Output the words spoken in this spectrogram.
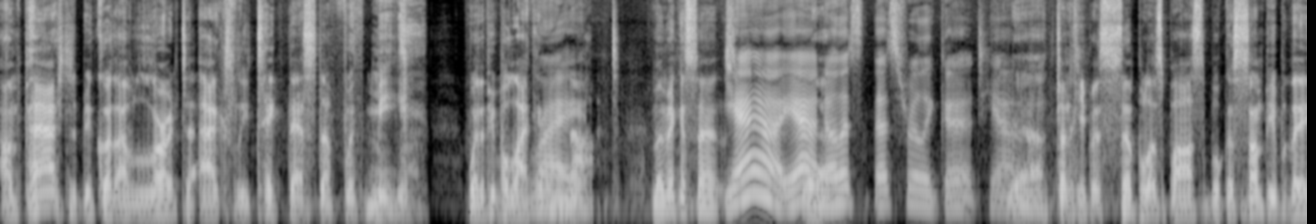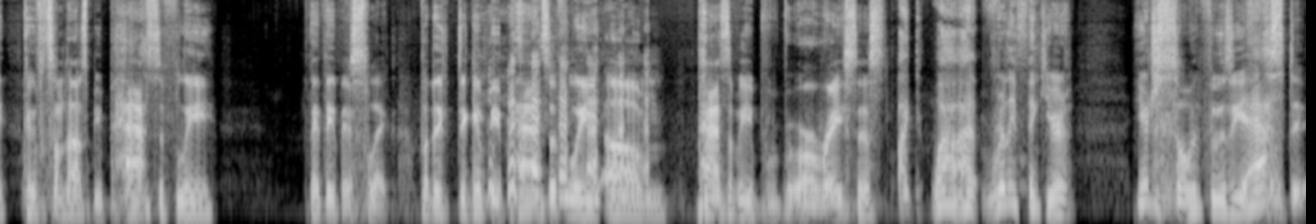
I'm passionate because I've learned to actually take that stuff with me, whether people like it or not. Am I making sense? Yeah, yeah, Yeah. no, that's that's really good. Yeah. Yeah, trying to keep it as simple as possible because some people they can sometimes be passively, they think they're slick, but they, they can be passively, um, passively or racist. Like, wow, I really think you're you're just so enthusiastic.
